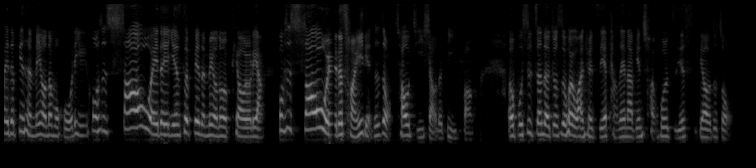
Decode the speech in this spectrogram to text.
微的变成没有那么活力，或是稍微的颜色变得没有那么漂亮，或是稍微的喘一点，就是这种超级小的地方，而不是真的就是会完全直接躺在那边喘或者直接死掉这种。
